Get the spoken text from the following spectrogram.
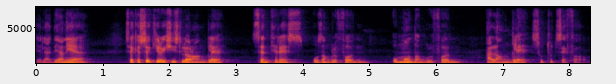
et la dernière, c'est que ceux qui réussissent leur anglais s'intéressent aux anglophones, au monde anglophone, à l'anglais sous toutes ses formes.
